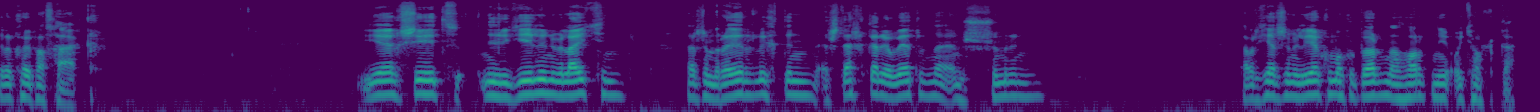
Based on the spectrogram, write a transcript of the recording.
til að kaupa þak. Ég sýt niður í gílinu við lækin þar sem reyrliktinn er sterkari á veturna en sumrin. Það var hér sem við leikum okkur börn að horni og kjálka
